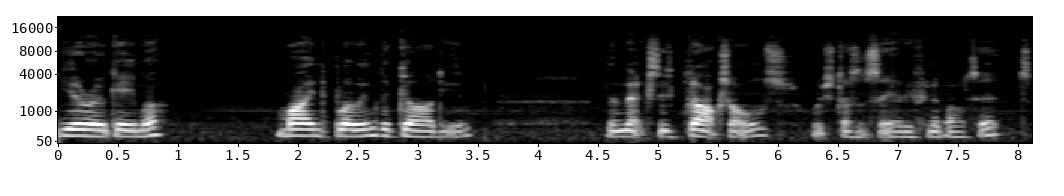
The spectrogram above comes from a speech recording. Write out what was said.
Eurogamer, Mind Blowing, The Guardian, the next is Dark Souls, which doesn't say anything about it.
